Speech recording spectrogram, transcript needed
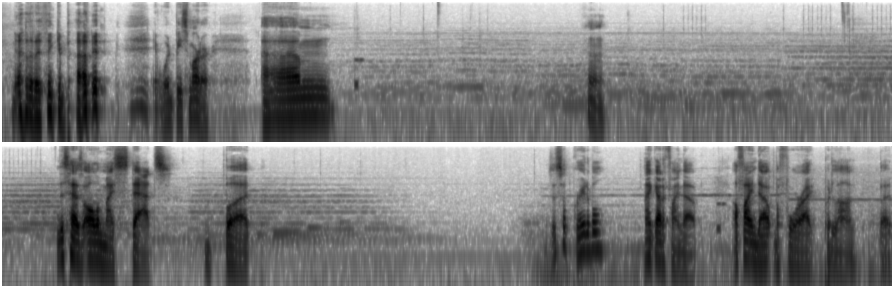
now that I think about it. It would be smarter. Um... Hmm. This has all of my stats, but... Is this upgradable? I gotta find out. I'll find out before I put it on, but...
